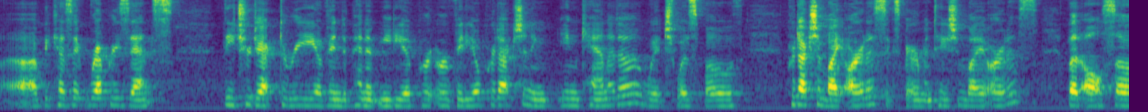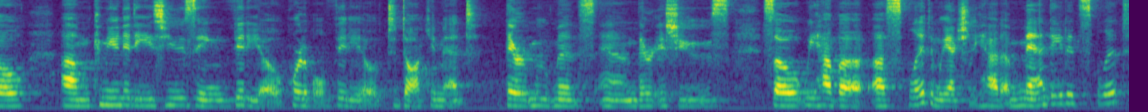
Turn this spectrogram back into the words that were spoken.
uh, because it represents the trajectory of independent media or video production in, in Canada, which was both production by artists, experimentation by artists, but also um, communities using video, portable video, to document their movements and their issues. So we have a, a split, and we actually had a mandated split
